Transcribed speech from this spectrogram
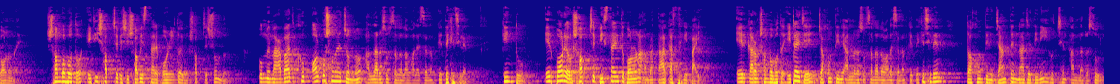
বর্ণনায়। সম্ভবত এটি সবচেয়ে বেশি সবিস্তারে বর্ণিত এবং সবচেয়ে সুন্দর। উম্মে মাহবাদ খুব অল্প সময়ের জন্য আল্লাহ রসুল সাল্লাহ আলাইসাল্লামকে দেখেছিলেন। কিন্তু এরপরেও সবচেয়ে বিস্তারিত বর্ণনা আমরা তার কাছ থেকে পাই। এর কারণ সম্ভবত এটাই যে, যখন তিনি আল্লাহ রসুল সাল্লাহ আলাইসাল্লামকে দেখেছিলেন, তখন তিনি জানতেন না যে তিনিই হচ্ছেন আল্লাহ রসুল।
